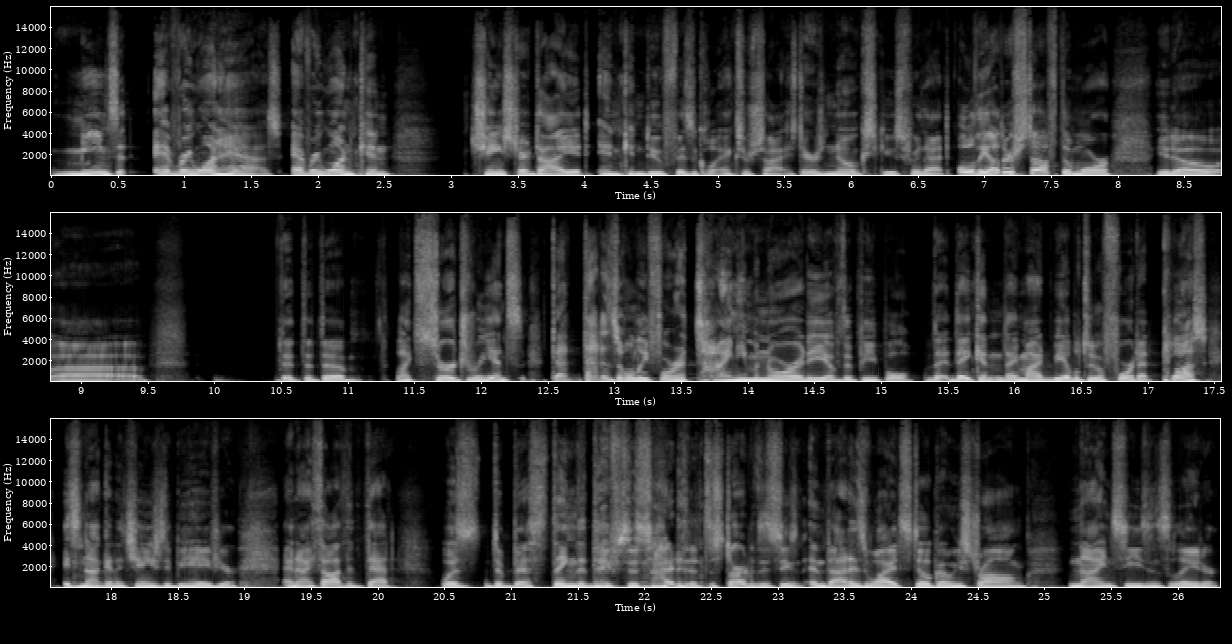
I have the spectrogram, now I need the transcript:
means that everyone has. Everyone can change their diet and can do physical exercise. There's no excuse for that. All the other stuff, the more, you know, uh, the, the, the like surgery and that that is only for a tiny minority of the people. They can they might be able to afford that. Plus it's not going to change the behavior. And i thought that that was the best thing that they've decided at the start of the season and that is why it's still going strong nine seasons later.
